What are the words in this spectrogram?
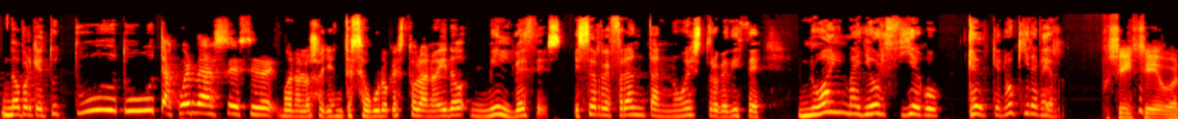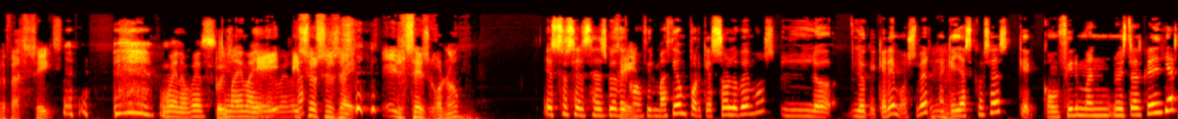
No, porque tú, tú, tú te acuerdas ese, bueno, los oyentes seguro que esto lo han oído mil veces, ese refrán tan nuestro que dice, no hay mayor ciego que el que no quiere ver. Pues sí, sí, es verdad, sí. bueno, pues, pues, no hay mayor, eh, Eso es el sesgo, ¿no? Eso es el sesgo de confirmación porque solo vemos lo, que queremos ver, mm. aquellas cosas que confirman nuestras creencias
